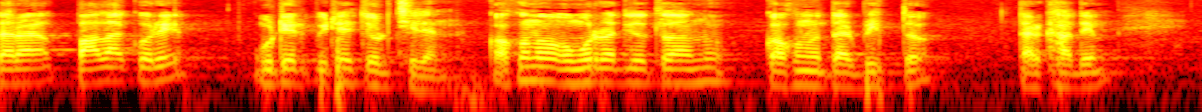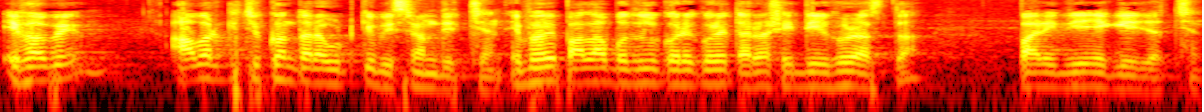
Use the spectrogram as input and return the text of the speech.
তারা পালা করে উটের পিঠে চড়ছিলেন। কখনো ওমর রাজিউল্লাহু কখনো তার ভৃত্য, তার খাদেম। এভাবে আবার কিছুক্ষণ তারা উটকে বিশ্রাম দিচ্ছেন। এভাবে পালা বদল করে করে তারা সেই দীর্ঘ রাস্তা পাড়ি দিয়ে এগিয়ে যাচ্ছেন।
